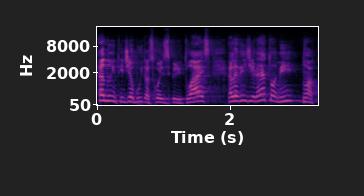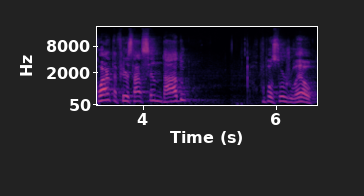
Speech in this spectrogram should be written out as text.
Ela não entendia muitas coisas espirituais. Ela veio direto a mim, numa quarta-feira, estava sentado. O pastor Joel,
